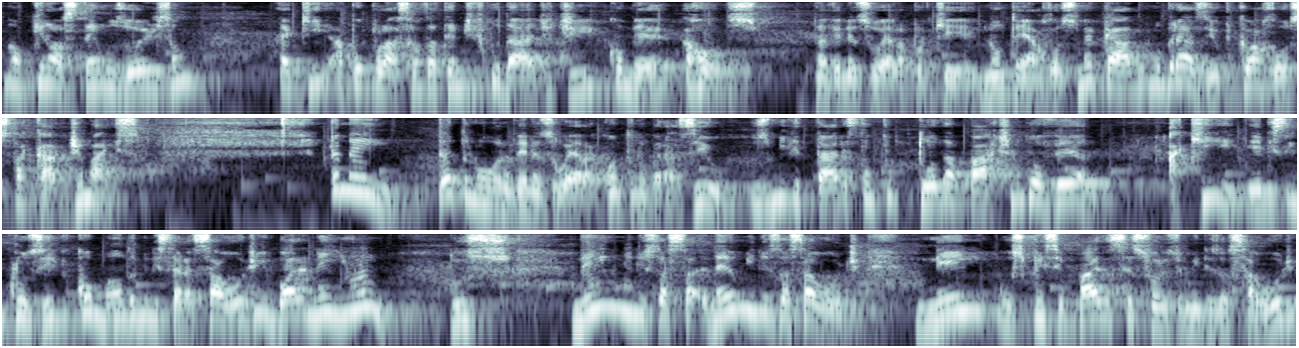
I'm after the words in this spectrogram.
o que nós temos hoje são, é que a população está tendo dificuldade de comer arroz. Na Venezuela, porque não tem arroz no mercado, no Brasil, porque o arroz está caro demais. Também, tanto na Venezuela quanto no Brasil, os militares estão por toda parte no governo. Aqui, eles inclusive comandam o Ministério da Saúde, embora nenhum dos nem o, ministro da, nem o ministro da Saúde, nem os principais assessores do ministro da Saúde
